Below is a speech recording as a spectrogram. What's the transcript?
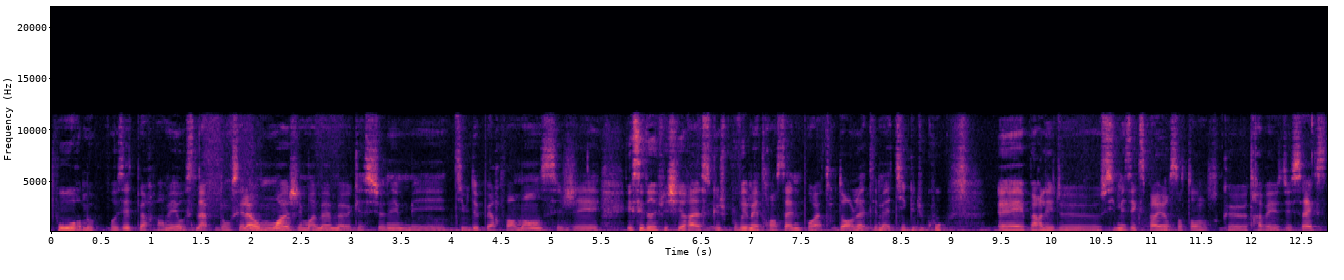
pour me proposer de performer au Snap. Donc c'est là où moi j'ai moi-même questionné mes types de performances et j'ai essayé de réfléchir à ce que je pouvais mettre en scène pour être dans la thématique du coup et parler de aussi mes expériences en tant que travailleuse du sexe.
